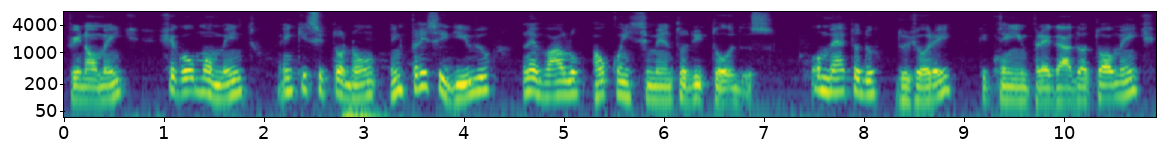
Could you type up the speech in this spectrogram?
Finalmente, chegou o momento em que se tornou imprescindível levá-lo ao conhecimento de todos. O método do Jorei, que tenho empregado atualmente,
